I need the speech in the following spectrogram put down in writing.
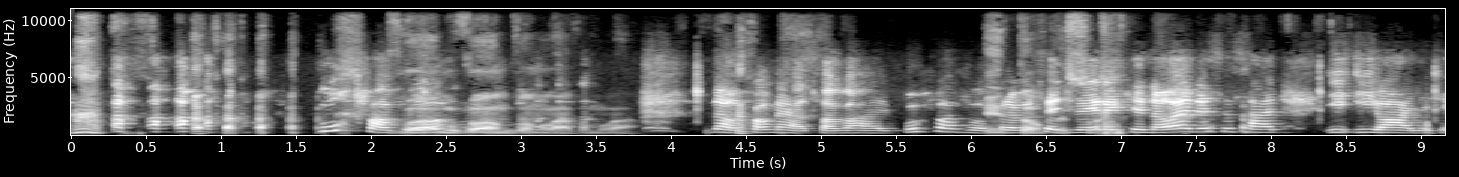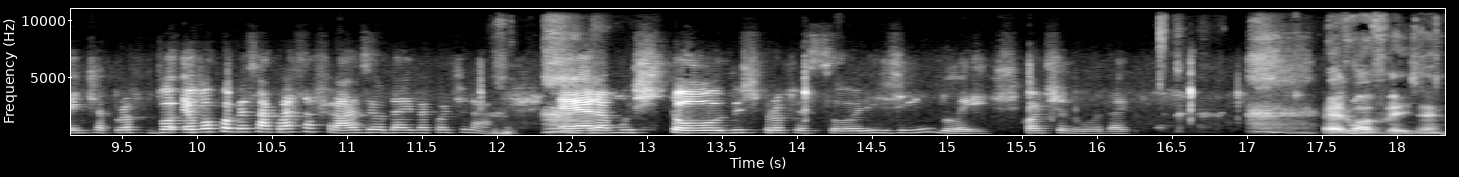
Por favor. Vamos, vamos, vamos lá, vamos lá. Não, começa, vai, por favor, então, para vocês pessoal. verem que não é necessário. E, e olha, gente, prof... eu vou começar com essa frase e o daí vai continuar. Éramos todos professores de inglês. Continua, daí. Era uma vez, né?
